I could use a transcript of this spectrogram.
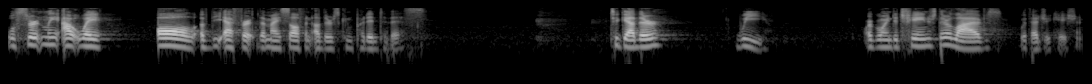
will certainly outweigh all of the effort that myself and others can put into this. Together, we are going to change their lives with education.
